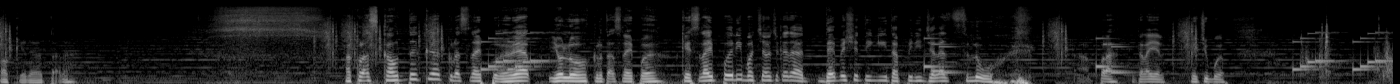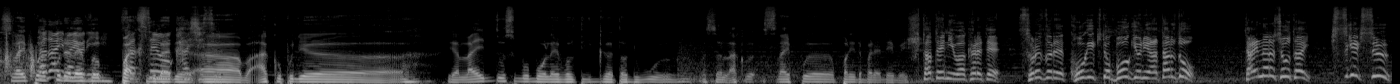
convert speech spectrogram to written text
Okay dah letak dah Aku nak scouter ke aku nak sniper Yep, YOLO aku letak sniper Okay sniper ni macam macam kata Damage tinggi tapi dia jalan slow Apalah kita layan Kita cuba Sniper aku dah level 4 sebenarnya uh, Aku punya Yang lain tu semua bawa level 3 atau 2 Pasal aku sniper paling dah banyak damage 二手に分かれてそれぞれ攻撃と防御に当たるぞ 第7小隊出撃する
